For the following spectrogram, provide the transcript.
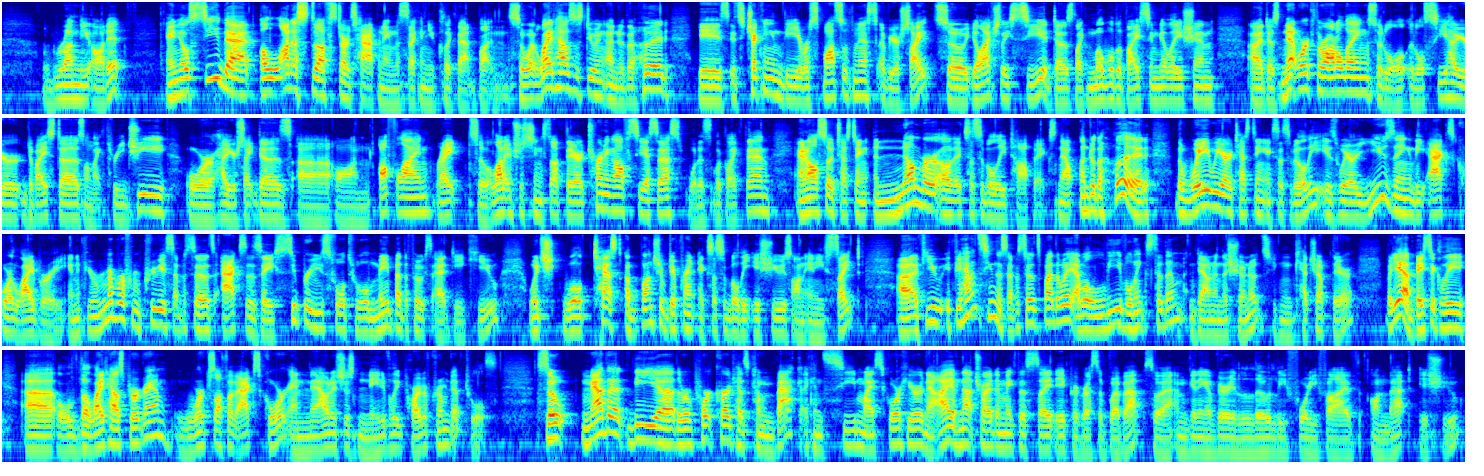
Run the audit. And you'll see that a lot of stuff starts happening the second you click that button. So what Lighthouse is doing under the hood is it's checking the responsiveness of your site. So you'll actually see it does like mobile device simulation. Uh, it does network throttling, so it'll, it'll see how your device does on like 3G or how your site does uh, on offline, right? So a lot of interesting stuff there. Turning off CSS, what does it look like then? And also testing a number of accessibility topics. Now, under the hood, the way we are testing accessibility is we are using the Axe core library. And if you remember from previous episodes, Axe is a super useful tool made by the folks at Deque, which will test a bunch of different accessibility issues on any site. Uh, if you if you haven't seen those episodes, by the way, I will leave links to them down in the show notes. You can catch up there. But yeah, basically, uh, the Lighthouse program works off of Axe Core, and now it's just natively part of Chrome DevTools. So now that the, uh, the report card has come back, I can see my score here. Now, I have not tried to make this site a progressive web app, so I'm getting a very lowly 45 on that issue.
